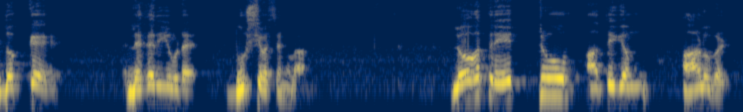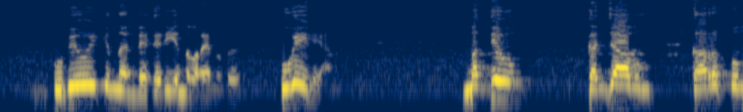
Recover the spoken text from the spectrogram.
ഇതൊക്കെ ലഹരിയുടെ ദൂഷ്യവശങ്ങളാണ്. ലോകത്തിലെ ഏറ്റവും അധികം ആളുകൾ ഉപയോഗിക്കുന്ന ലഹരി എന്ന് പറയുന്നത് പുകയിലയാണ്. മദ്യവും കഞ്ചാവും കറുപ്പും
